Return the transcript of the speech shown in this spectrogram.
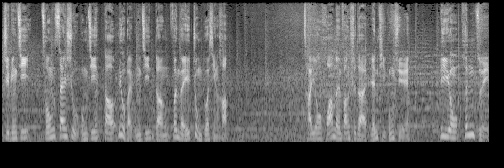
制冰机从三十五公斤到六百公斤等分为众多型号，采用滑门方式的人体工学，利用喷嘴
